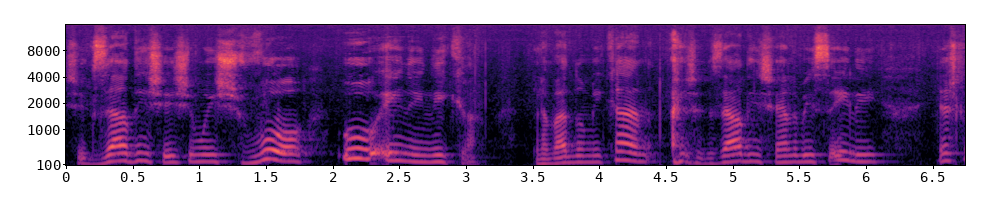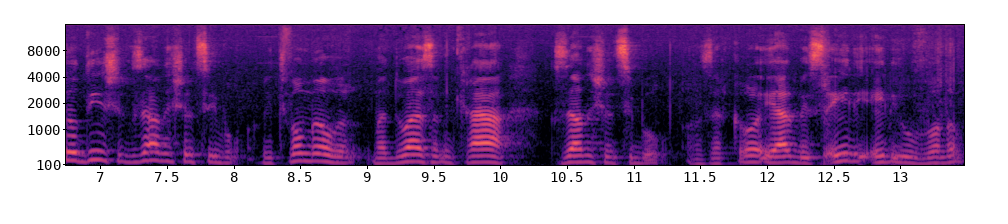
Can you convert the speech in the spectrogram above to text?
שגזר דין שיש עמו שבועה אינו נקרע. למדנו מכאן שגזר דין שהיה לו בישראלי, יש לו דין של גזר דין של ציבור. ריטבו מעורר, מדוע זה נקרא גזר דין של ציבור. אבל זה הכל אייל בישראלי, אלי ובונוב.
